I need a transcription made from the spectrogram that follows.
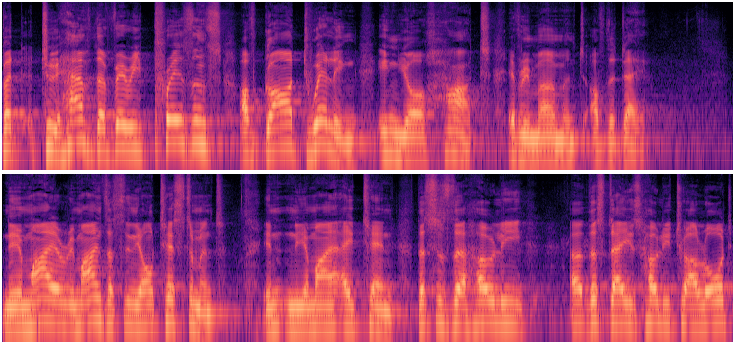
but to have the very presence of God dwelling in your heart every moment of the day. Nehemiah reminds us in the Old Testament in Nehemiah 8:10, this is the holy uh, this day is holy to our Lord.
